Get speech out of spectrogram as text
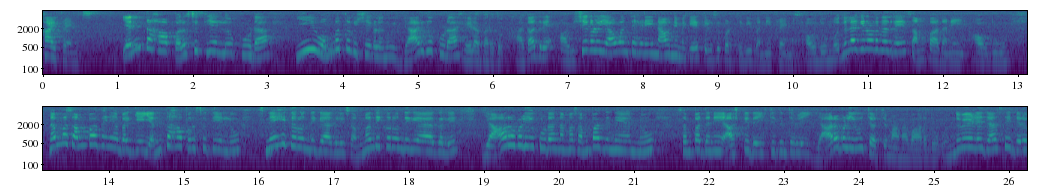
ಹಾಯ್ ಫ್ರೆಂಡ್ಸ್ ಎಂತಹ ಪರಿಸ್ಥಿತಿಯಲ್ಲೂ ಕೂಡ ಈ ಒಂಬತ್ತು ವಿಷಯಗಳನ್ನು ಯಾರಿಗೂ ಕೂಡ ಹೇಳಬಾರದು. ಹಾಗಾದರೆ ಆ ವಿಷಯಗಳು ಯಾವ ಅಂತ ಹೇಳಿ ನಾವು ನಿಮಗೆ ತಿಳಿಸಿಕೊಡ್ತೀವಿ ಬನ್ನಿ ಫ್ರೆಂಡ್ಸ್ ಹೌದು, ಮೊದಲಾಗಿ ನೋಡೋದಾದರೆ ಸಂಪಾದನೆ. ಹೌದು, ನಮ್ಮ ಸಂಪಾದನೆಯ ಬಗ್ಗೆ ಎಂತಹ ಪರಿಸ್ಥಿತಿಯಲ್ಲೂ ಸ್ನೇಹಿತರೊಂದಿಗೆ ಆಗಲಿ, ಸಂಬಂಧಿಕರೊಂದಿಗೆ ಆಗಲಿ, ಯಾರ ಬಳಿಯೂ ಕೂಡ ನಮ್ಮ ಸಂಪಾದನೆಯನ್ನು ಸಂಪಾದನೆ ಅಷ್ಟಿದೆ, ಇಷ್ಟಿದೆ ಅಂತ ಹೇಳಿ ಯಾರ ಬಳಿಯೂ ಚರ್ಚೆ ಮಾಡಬಾರದು. ಒಂದು ವೇಳೆ ಜಾಸ್ತಿ ಇದ್ದರೆ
